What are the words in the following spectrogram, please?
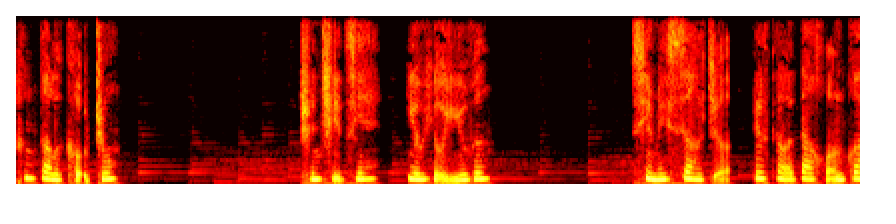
吞到了口中，唇齿间犹有余温。雪梅笑着丢掉了大黄瓜，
